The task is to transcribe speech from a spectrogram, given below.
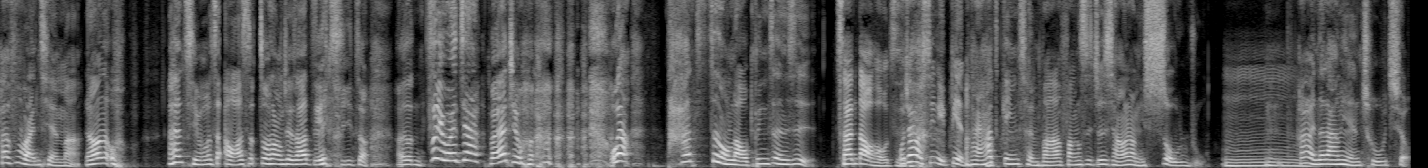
他付完钱嘛，然后呢，我。他骑摩托车啊，我要是坐上去的时候，他直接骑走。他说：“你自己回家。”反正就我，我想他这种老兵真的是，三道猴子，我觉得他有心理变态。他给你惩罚的方式就是想要让你受辱，嗯嗯，他让你在大家面前出糗。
